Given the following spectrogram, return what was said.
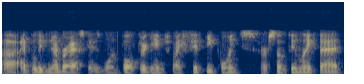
Uh, I believe Nebraska has won both their games by 50 points or something like that.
